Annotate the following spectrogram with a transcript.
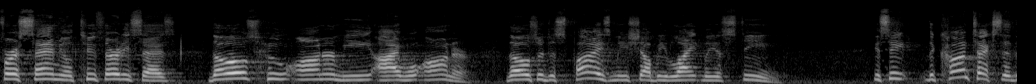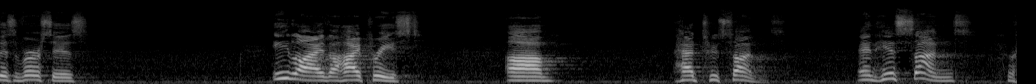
1 Samuel 2:30 says, "Those who honor me I will honor. Those who despise me shall be lightly esteemed." You see, the context of this verse is Eli, the high priest, um, had two sons. And his sons,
